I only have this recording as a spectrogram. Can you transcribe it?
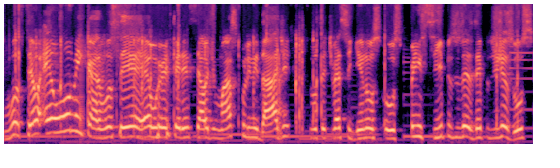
Você é homem, cara. Você é um referencial de masculinidade se você estiver seguindo os, os princípios e os exemplos de Jesus.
